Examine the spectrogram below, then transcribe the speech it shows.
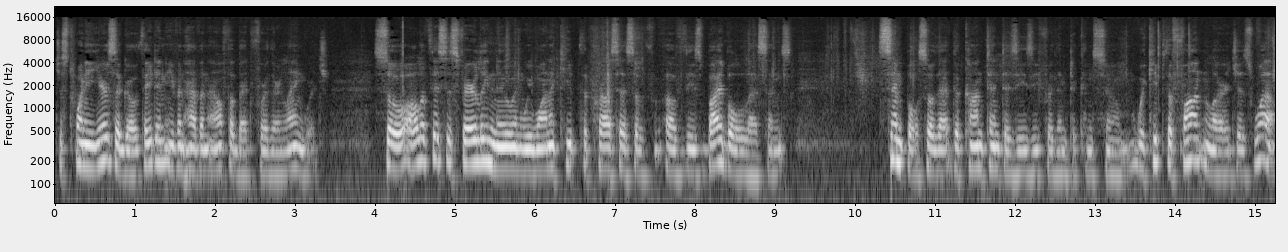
just 20 years ago, they didn't even have an alphabet for their language. So all of this is fairly new, and we want to keep the process of, of these Bible lessons simple so that the content is easy for them to consume. We keep the font large as well,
